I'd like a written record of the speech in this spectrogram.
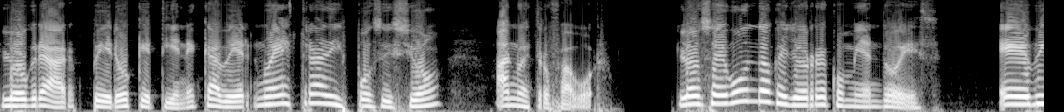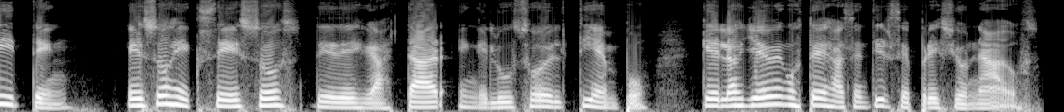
lograr, pero que tiene que haber nuestra disposición a nuestro favor. Lo segundo que yo recomiendo es eviten esos excesos de desgastar en el uso del tiempo que los lleven ustedes a sentirse presionados,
